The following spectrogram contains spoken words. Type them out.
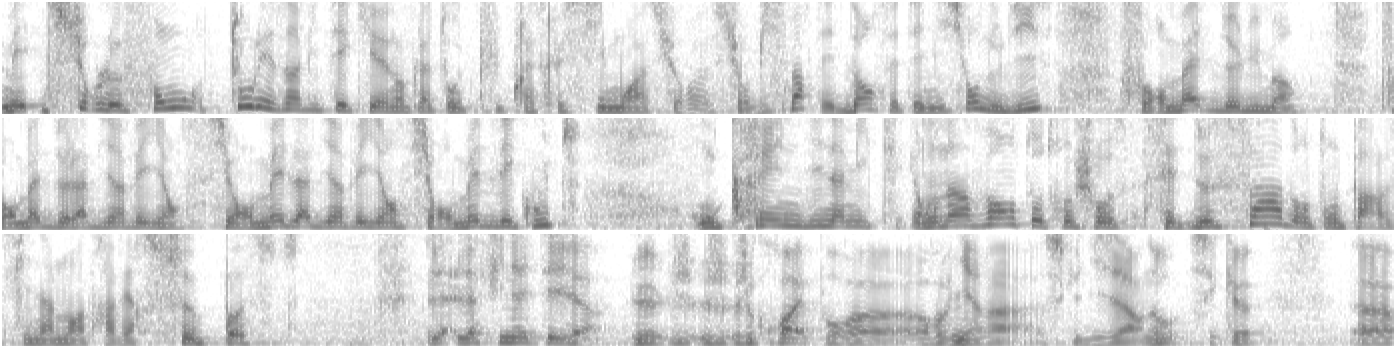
Mais sur le fond, tous les invités qui viennent au plateau depuis presque six mois sur, sur Bismart et dans cette émission nous disent faut remettre de l'humain, faut remettre de la bienveillance. Si on met de la bienveillance, si on met de l'écoute, on crée une dynamique et on invente autre chose. C'est de ça dont on parle finalement à travers ce poste. La, finalité est là. Je, crois, et pour euh, revenir à ce que disait Arnaud, c'est que euh,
